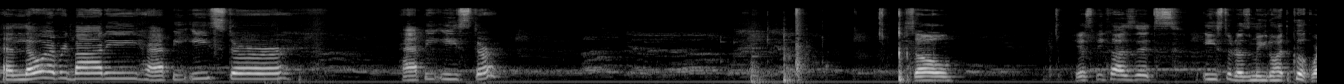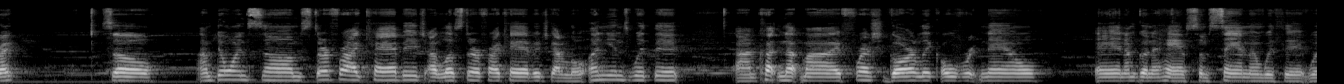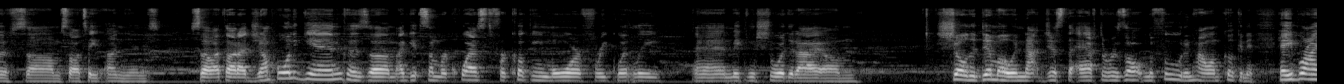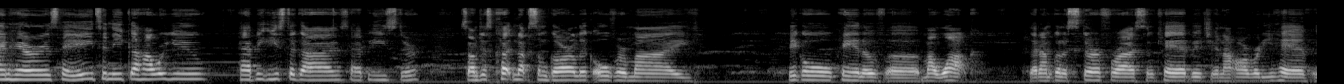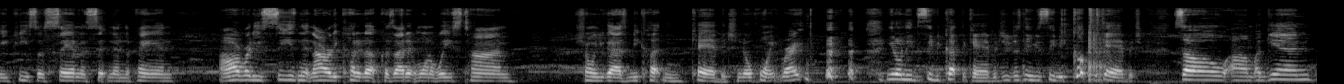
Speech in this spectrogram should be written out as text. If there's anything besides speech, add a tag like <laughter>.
Hello, everybody. Happy Easter. Happy Easter. So, just because it's Easter doesn't mean you don't have to cook, right? So, I'm doing some stir-fried cabbage. I love stir-fried cabbage. Got a little onions with it. I'm cutting up my fresh garlic over it now. And I'm going to have some salmon with it with some sauteed onions. So I thought I'd jump on again because um, I get some requests for cooking more frequently and making sure that I um, show the demo and not just the after result and the food and how I'm cooking it. Hey, Brian Harris. Hey, Tanika. How are you? Happy Easter, guys. Happy Easter. So I'm just cutting up some garlic over my big old pan of uh, my wok that I'm going to stir fry some cabbage. And I already have a piece of salmon sitting in the pan. I already seasoned it and I already cut it up because I didn't want to waste time showing you guys me cutting cabbage. No point, right? <laughs> you don't need to see me cut the cabbage. You just need to see me cook the cabbage. So, um, again,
